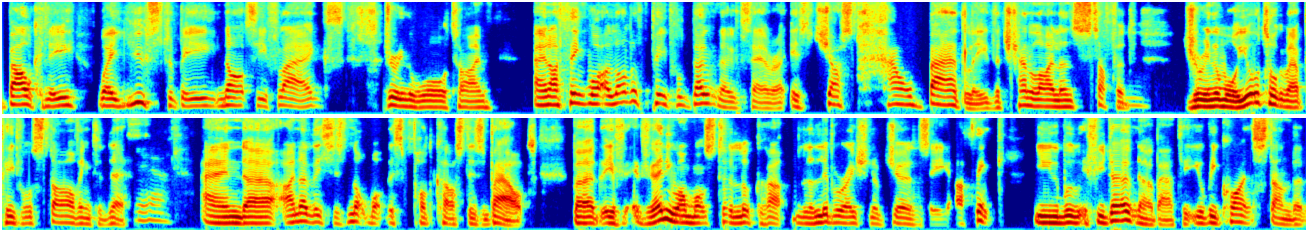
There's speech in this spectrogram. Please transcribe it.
balcony where used to be Nazi flags during the wartime. And I think what a lot of people don't know, Sarah, is just how badly the Channel Islands suffered mm. during the war. You're talking about people starving to death. Yeah. And uh, I know this is not what this podcast is about, but if, if anyone wants to look up the liberation of Jersey, I think you will, if you don't know about it, you'll be quite stunned at,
